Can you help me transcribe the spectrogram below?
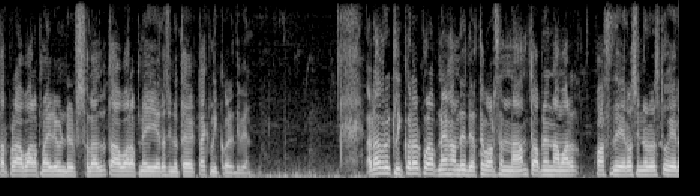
তারপরে আবার আপনার এরো ইন্টারফেস চলে আসবে তো আবার আপনি এই এরো চিহ্নতে একটা ক্লিক করে দিবেন। এটার উপরে ক্লিক করার পর আপনি এখান থেকে দেখতে পাচ্ছেন নাম। তো আপনার নামার পাশে যে এরো চিহ্ন রয়েছে, তো এর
